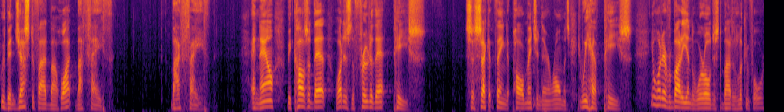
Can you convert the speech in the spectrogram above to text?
We've been justified by what? By faith. By faith. And now, because of that, what is the fruit of that? Peace. It's the second thing that Paul mentioned there in Romans. We have peace. You know what everybody in the world just about is looking for?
